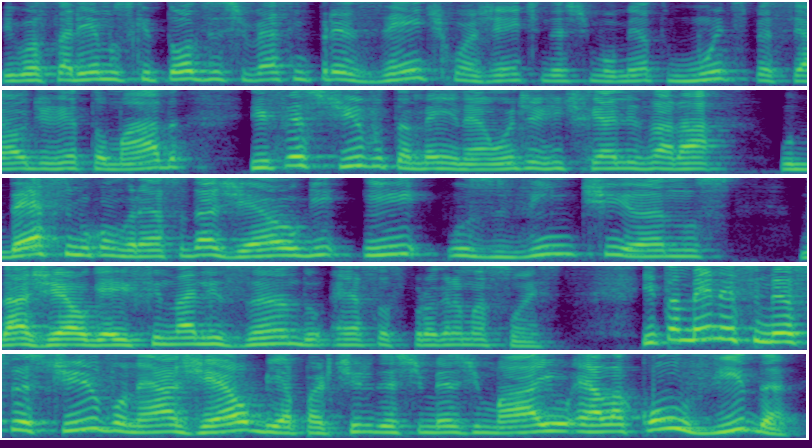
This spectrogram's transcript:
e gostaríamos que todos estivessem presentes com a gente neste momento muito especial de retomada e festivo também, né? Onde a gente realizará o décimo congresso da GELG e os 20 anos da GELG, aí finalizando essas programações. E também nesse mês festivo, né, a GELB, a partir deste mês de maio, ela convida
